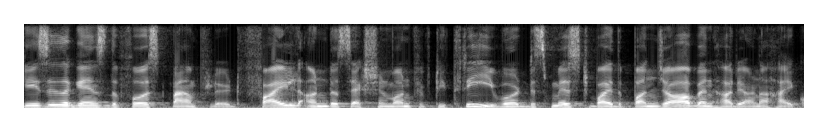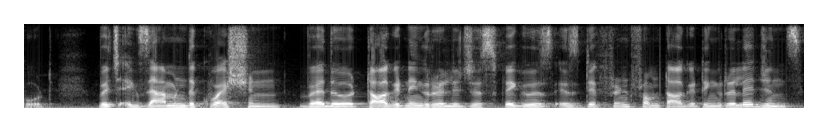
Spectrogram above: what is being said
Cases against the first pamphlet, filed under Section 153, were dismissed by the Punjab and Haryana High Court, which examined the question whether targeting religious figures is different from targeting religions.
